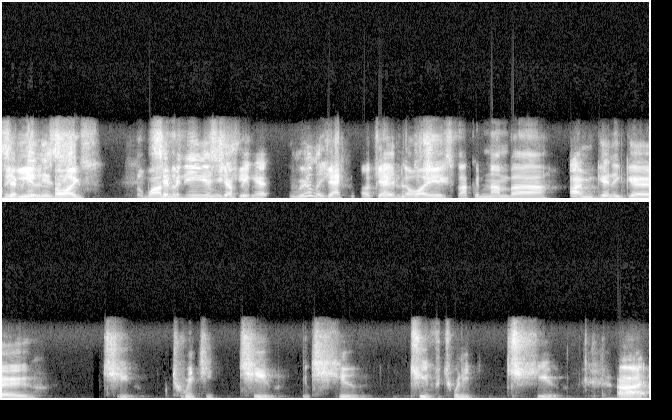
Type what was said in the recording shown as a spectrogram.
The 17 year the is- Tigers the one the 17 is jumping at really Jack okay Jack look at you. Dyer's fucking number. i'm gonna go two 22 two. Two for 22 all right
